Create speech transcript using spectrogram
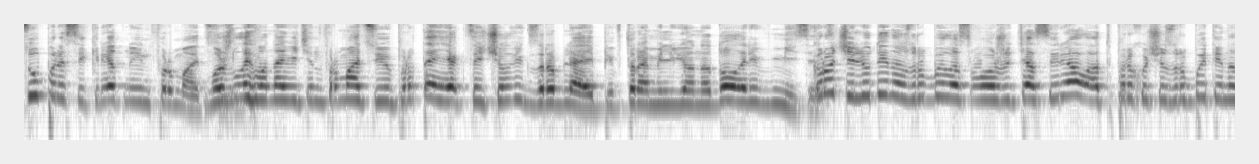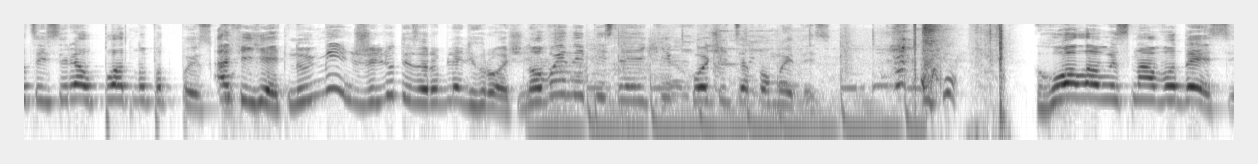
суперсекретну інформацію. Можливо, навіть інформацію про те, як цей чоловік заробляє півтора мільйона доларів в місяць. Коротше, людина зробила свого життя серіал, а тепер хоче зробити на цей серіал платну підписку. Офігеть, ну вміють же люди зароблять гроші. Новини, після яких хочеться помитись. Гола весна в Одесі.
